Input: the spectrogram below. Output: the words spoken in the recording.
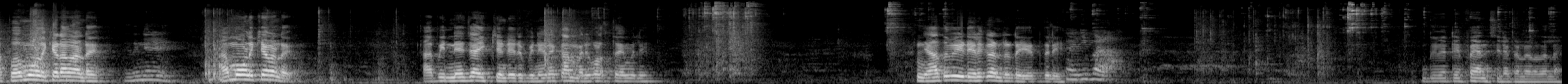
അപ്പൊ അത് മോളിക്കടാ വേണ്ടേ? ഇതിങ്ങനെ. ആ മോളിക്കാ വേണ്ടേ? ആ പിന്നെ ജയിക്കേണ്ടി വരും. പിന്നെ കമ്മൽ കൊളത്തേമിൽ ഞാൻ അത് വീഡിയോയിൽ കണ്ടിട്ടേ ഇതിൽ കരിവള. ഇത് മറ്റേ ഫാൻസിലൊക്കെ ഉള്ളതല്ലേ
